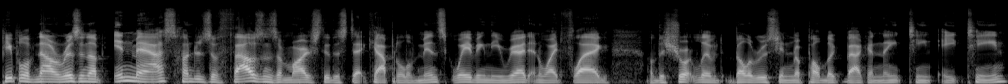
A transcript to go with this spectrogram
People have now risen up in mass. Hundreds of thousands have marched through the state capital of Minsk, waving the red and white flag of the short lived Belarusian Republic back in 1918.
